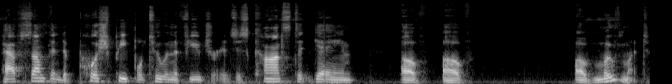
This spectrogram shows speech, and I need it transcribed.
have something to push people to in the future. It's this constant game of of of movement,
